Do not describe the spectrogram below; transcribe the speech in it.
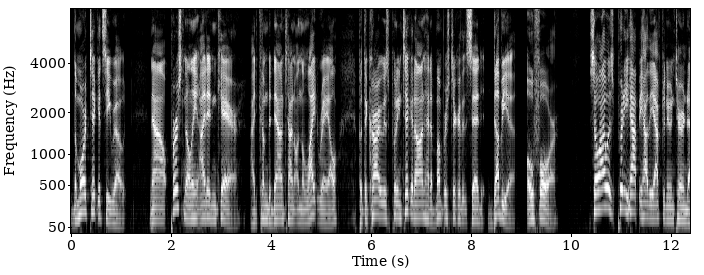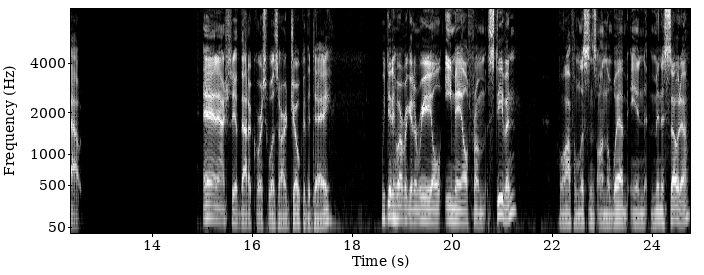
the more tickets he wrote. Now, personally, I didn't care. I'd come to downtown on the light rail, but the car he was putting ticket on had a bumper sticker that said W04. So I was pretty happy how the afternoon turned out. And actually, that, of course, was our joke of the day. We did, however, get a real email from Stephen, who often listens on the web in Minnesota.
